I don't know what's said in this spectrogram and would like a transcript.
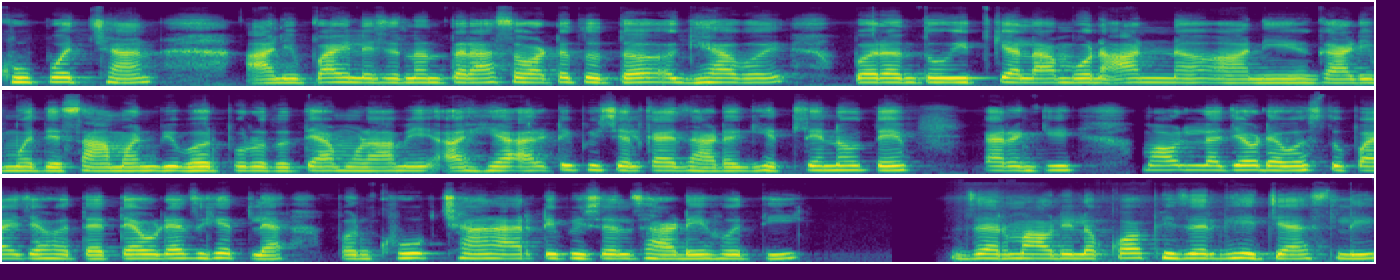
खूपच छान. आणि पाहिल्याच्या नंतर असं वाटत होतं घ्यावं. परंतु इतक्या लांबून आणणं आणि गाडीमध्ये सामान बी भरपूर होतं. त्यामुळं आम्ही हे आर्टिफिशियल काय झाडं घेतले नव्हते. कारण की माऊलीला जेवढ्या वस्तू पाहिजे होत्या तेवढ्याच घेतल्या. पण खूप छान आर्टिफिशियल झाडे होती. जर माऊलीला कॉफी जर घ्यायची असली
